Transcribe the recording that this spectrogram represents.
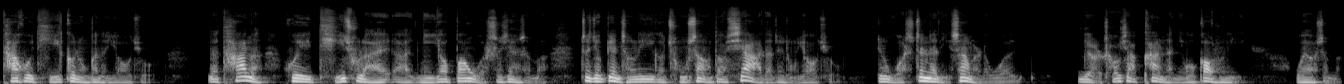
他会提各种各样的要求。那他呢会提出来啊，你要帮我实现什么？这就变成了一个从上到下的这种要求，就是我是站在你上面的，我脸朝下看着你，我告诉你我要什么。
